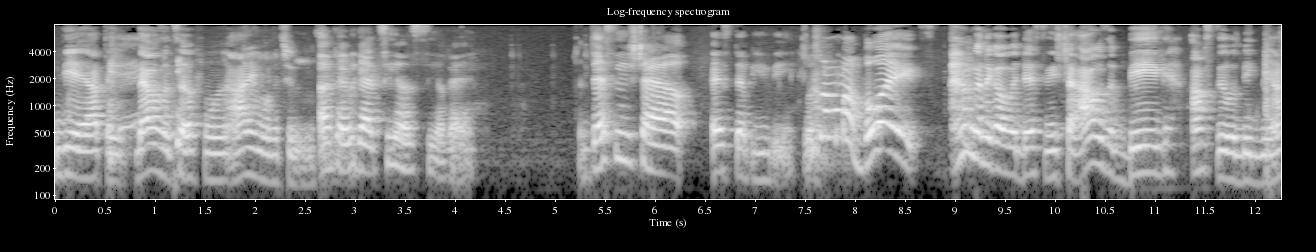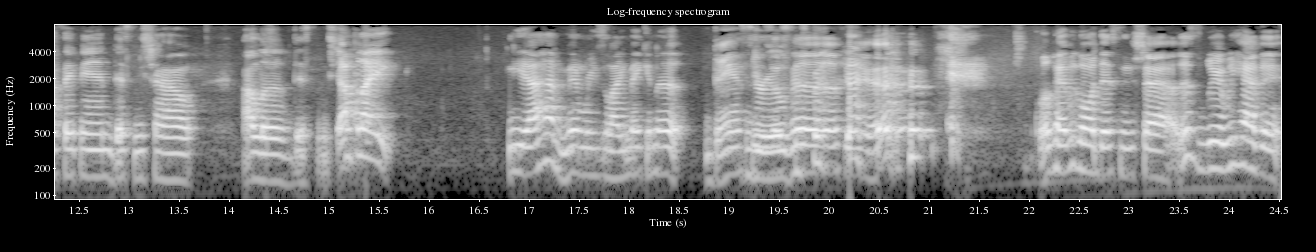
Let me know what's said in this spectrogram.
Yeah, I think that was a tough one. I didn't want to choose. Okay, we got TLC. Okay, Destiny's Child, SWV. What's wrong with my voice? I'm gonna go with Destiny's Child. I was a big, I'm still a big Beyonce fan. Destiny's Child. I love Destiny's Child. I feel like, yeah, I have memories of like making up dances Drills and and stuff. stuff. yeah. okay, we're going Destiny's Child. This is weird. We haven't.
